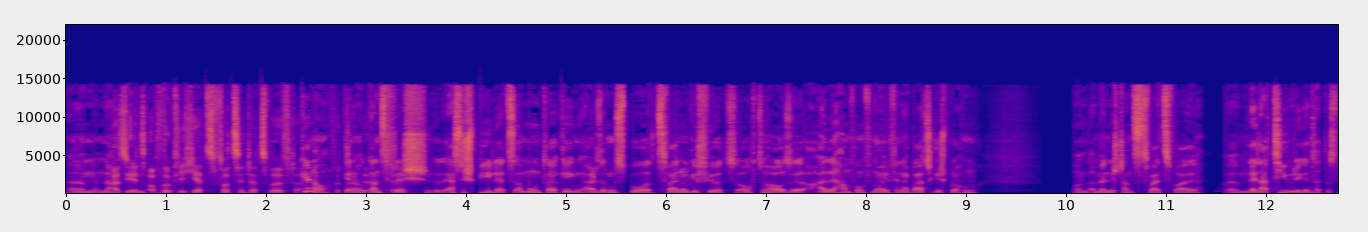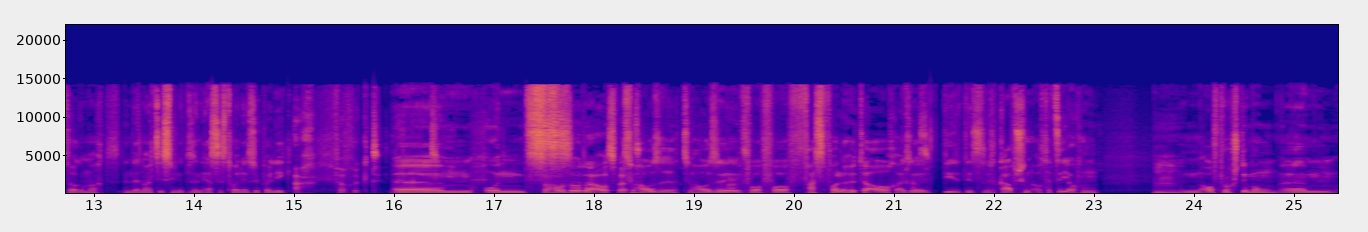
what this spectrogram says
Ähm, also jetzt auch wirklich jetzt 14.12. Genau, 14. genau, ganz frisch. Erstes Spiel jetzt am Montag gegen Erzurumspor, 2-0 geführt, auch zu Hause. Alle haben vom neuen Fenerbahce gesprochen und am Ende stand es 2-2 ähm, Lennart T. übrigens hat das Tor gemacht in der 90. Minute, sein erstes Tor in der Super League. Ach, verrückt. Ähm, und zu Hause oder auswärts? Zu Hause, zu Hause vor, vor fast voller Hütte auch. Also die, das, das gab schon auch tatsächlich auch ein, hm. eine Aufbruchstimmung. Ähm,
